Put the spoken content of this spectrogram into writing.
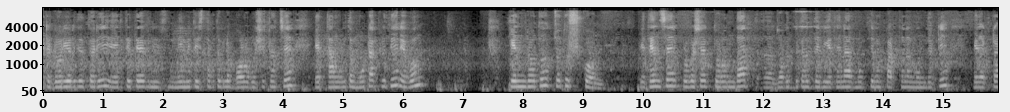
এটা ডোরীয় রীতিতে তৈরি। এই রীতিতে নির্মিত স্থাপত্যগুলো বড় বৈশিষ্ট্য হচ্ছে, এর থামগুলিতে মোটা আকৃতির এবং কেন্দ্রত চতুষ্কোণ। এথেন্সের প্রবেশের তোরণদ্বার জগৎ বিখ্যাত দেবী এথেনার মূর্তি এবং প্রার্থনার মন্দিরটি। এর একটা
